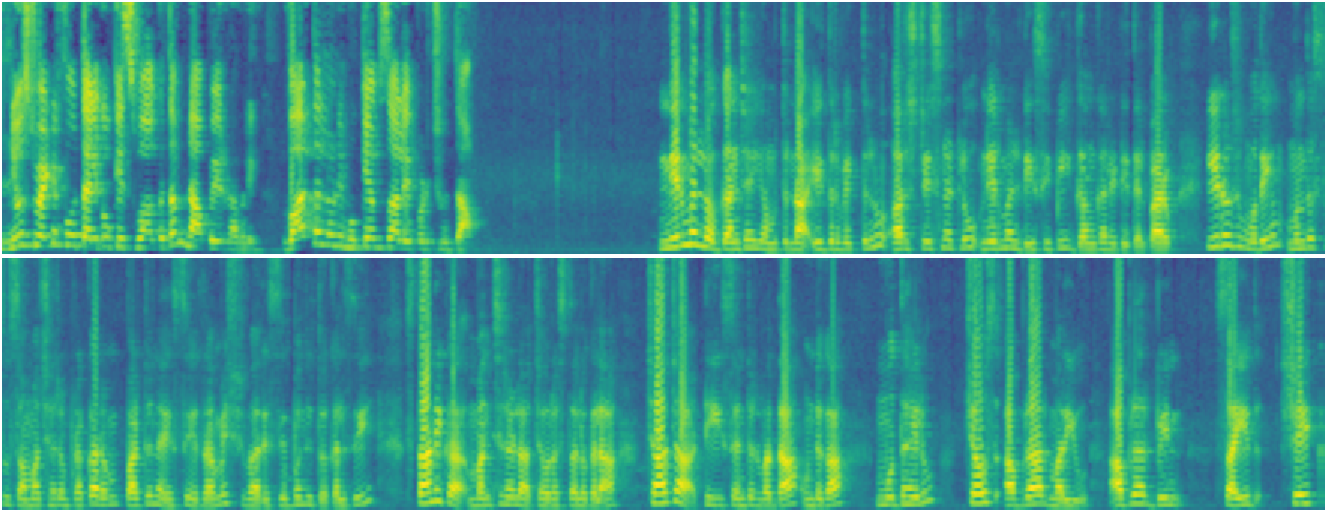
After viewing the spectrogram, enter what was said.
న్యూస్ ట్వంటీ ఫోర్ తెలుగుకి స్వాగతం. నా పేరు రవలి. వార్తల్లోని ముఖ్యాంశాలు ఇప్పుడు చూద్దాం. నిర్మల్లో గంజాయి అమ్ముతున్న ఇద్దరు వ్యక్తులను అరెస్ట్ చేసినట్లు నిర్మల్ డీసీపీ గంగారెడ్డి తెలిపారు. ఈ రోజు ఉదయం ముందస్తు సమాచారం ప్రకారం పట్టణ ఎస్ఐ రమేష్ వారి సిబ్బందితో కలిసి స్థానిక మంచిర్యాల చౌరస్తాలో గల చాచా టీ సెంటర్ వద్ద ఉండగా ముద్దాయిలు చౌస్ అబ్రార్ మరియు అబ్రార్ బిన్ సయీద్ షేక్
